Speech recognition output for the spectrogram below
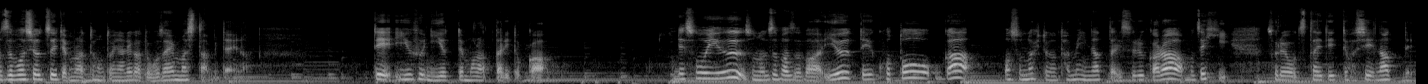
図星をついてもらって本当にありがとうございましたみたいな。っていうふうに言ってもらったりとか。で、そういうそのズバズバ言うっていうことが、まあ、その人のためになったりするから、もうぜひそれを伝えていってほしいなって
